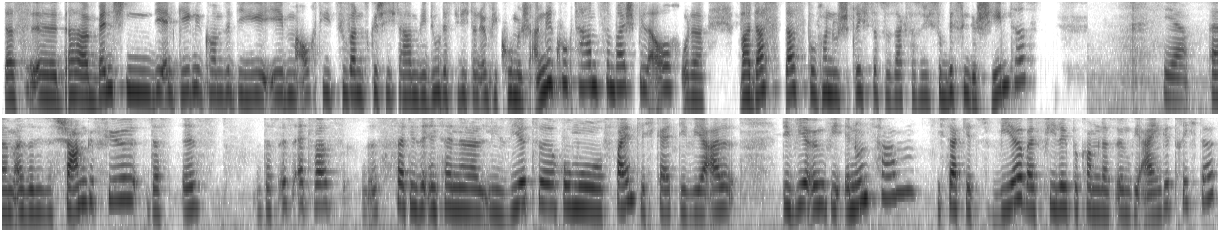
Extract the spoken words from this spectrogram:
dass äh, da Menschen, die entgegengekommen sind, die eben auch die Zuwanderungsgeschichte haben wie du, dass die dich dann irgendwie komisch angeguckt haben zum Beispiel auch? Oder war das das, wovon du sprichst, dass du sagst, dass du dich so ein bisschen geschämt hast? Ja, ähm, also dieses Schamgefühl, das ist, das ist etwas, das ist halt diese internalisierte Homofeindlichkeit, die wir all, die wir irgendwie in uns haben. Ich sage jetzt wir, weil viele bekommen das irgendwie eingetrichtert.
